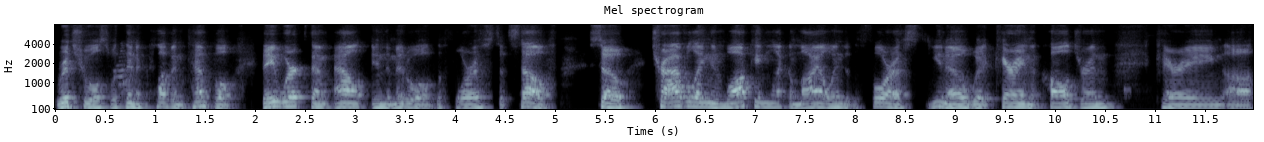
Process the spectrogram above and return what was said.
rituals within a coven temple they work them out in the middle of the forest itself. So traveling and walking like a mile into the forest you know with carrying a cauldron carrying uh,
